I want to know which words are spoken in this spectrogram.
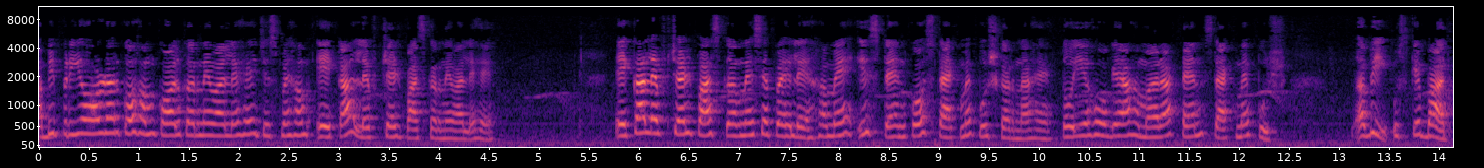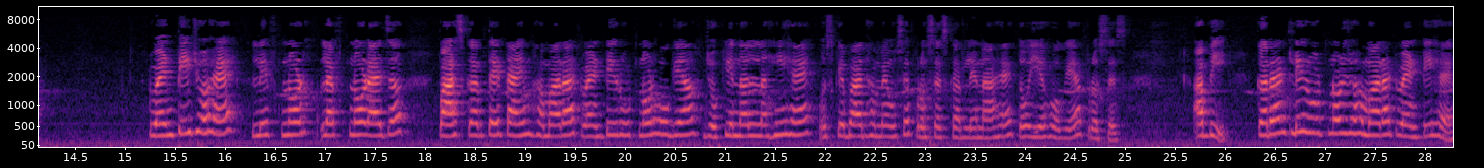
अभी प्री ऑर्डर को हम कॉल करने वाले हैं, जिसमें हम ए का लेफ़्ट चाइल्ड पास करने वाले हैं। ए का लेफ़्ट चाइल्ड पास करने से पहले हमें इस टेन को स्टैक में पुश करना है। तो ये हो गया हमारा टेन स्टैक में पुश अभी उसके बाद ट्वेंटी जो है left node left node as a pass करते टाइम हमारा ट्वेंटी रूट नोड हो गया, जो कि नल नहीं है, उसके बाद हमें उसे प्रोसेस कर लेना है तो ये हो गया प्रोसेस अभी करंटली रूट नोड जो हमारा 20 है,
